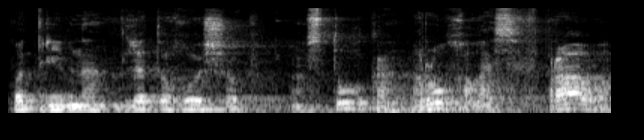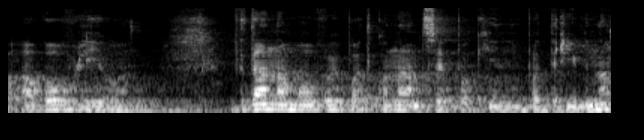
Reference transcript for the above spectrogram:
потрібно для того, щоб стулка рухалась вправо або вліво. В даному випадку нам це поки не потрібно.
